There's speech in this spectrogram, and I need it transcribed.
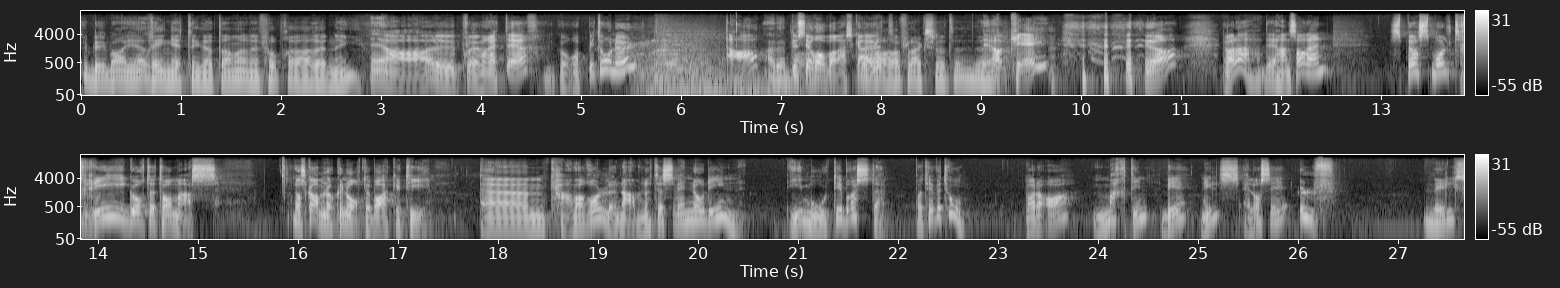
Det blir bare ren gjetting, dette, men jeg får prøve rønning. Ja, du prøver rett der. Går opp i 2-0. Ja, er du ser overraska ut. Det er bare flaks, vet du. Det, Ja, Ok. ja. ja da, det han sa den. Spørsmål tre går til Thomas. Nå skal vi noen år tilbake i tid. Ehm, hva var rollenavnet til Sven Nordin i Mot i brøstet på TV 2? Var det A. Martin, B. Nils eller C. Ulf? Nils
